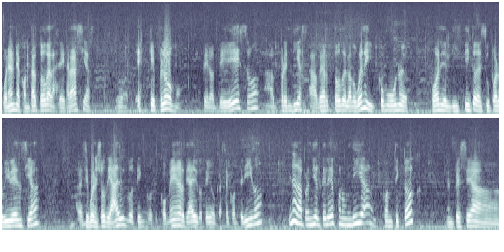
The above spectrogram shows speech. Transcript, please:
ponerme a contar todas las desgracias, es que plomo. Pero de eso aprendí a- a ver todo el lado bueno y cómo uno pone el instinto de supervivencia a decir, bueno, yo de algo tengo que comer, de algo tengo que hacer contenido. Y nada, aprendí el teléfono un día con TikTok, empecé a,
